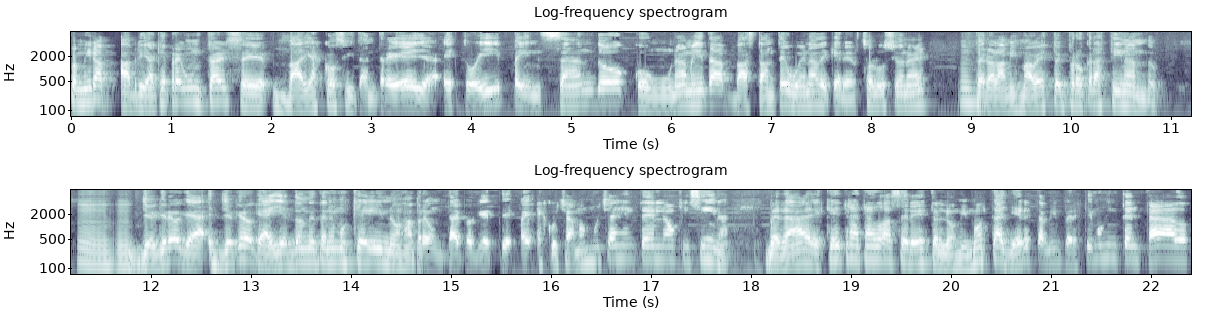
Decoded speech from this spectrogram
Pues mira, habría que preguntarse varias cositas, entre ellas, estoy pensando con una meta bastante buena de querer solucionar, pero a la misma vez estoy procrastinando. Yo creo que yo creo que ahí es donde tenemos que irnos a preguntar, porque eh, escuchamos mucha gente en la oficina, ¿verdad? Es que he tratado de hacer esto en los mismos talleres también, pero es que hemos intentado,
